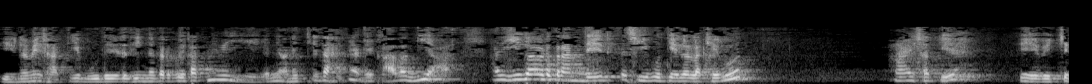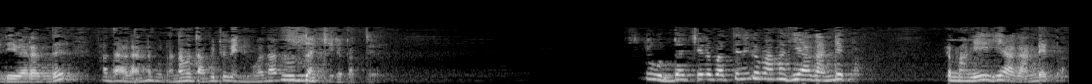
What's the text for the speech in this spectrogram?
කියන මේ සතිය බුදේට සින්න කරපු එකක් නෙවෙයි. ඒ කියන්නේ අනිත්‍ය ධර්මයක් ඒක ආවා ගියා. හරි ඊගාවට කරන්න දෙයට සීපුතියල කෙරුවොත් ආය සතිය ඒ වෙච්ච දේ වැරද්ද හදා ගන්න පුළුවන්. නමුත් අපිට වෙන්නේ මොකද අපි උද්දච්චයටපත් වෙනවා. ඒ උද්දච්චයටපත් වෙන එක මම කියා ගන්න එපා. ඒක මගේ කියා ගන්න එපා.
